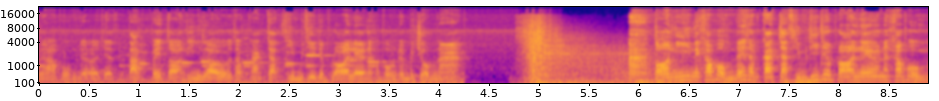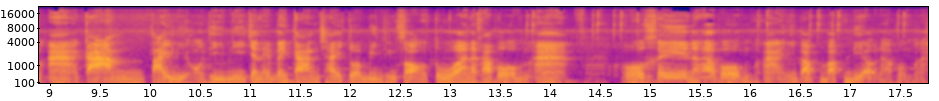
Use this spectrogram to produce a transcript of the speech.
นะครับผมเดี๋ยวเราจะตัดไปตอนที่เราทำการจัดทีมที่เรียบร้อยแล้วนะครับผมท่านผู้ชมนะอ่าตอนนี้นะครับผมได้ทำการจัดทีมที่เรียบร้อยแล้วนะครับผมอ่าการไต่หลีของทีมนี้จะเน้นเป็นการใช้ตัวบินถึง 2 ตัวนะครับผมอ่าโอเคนะครับผมอ่าอันนี้บัฟบัฟเดี่ยวนะครับผมอะ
